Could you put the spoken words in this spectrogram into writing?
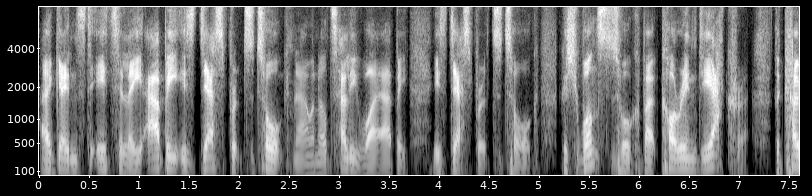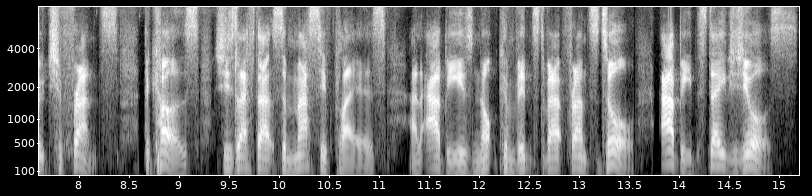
against Italy. Abby is desperate to talk now, and I'll tell you why Abby is desperate to talk because she wants to talk about Corinne Diacre, the coach of France, because she's left out some massive players, and Abby is not convinced about France at all. Abby, the stage is yours.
